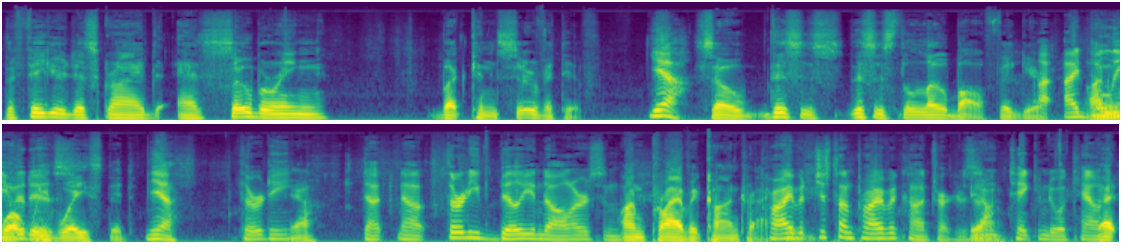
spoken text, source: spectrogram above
The figure described as sobering but conservative. yeah, So this is this is the lowball figure I- I on believe what it we've is. wasted yeah, 30. Yeah. Now, 30 billion dollars on private contractors. private just on private contractors. Yeah. Doesn't take into account That,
